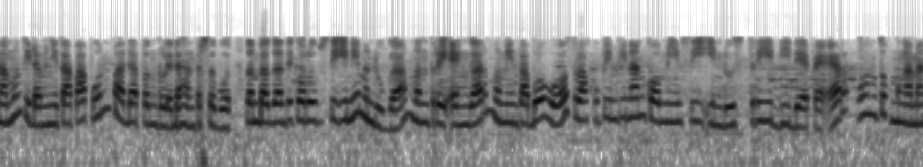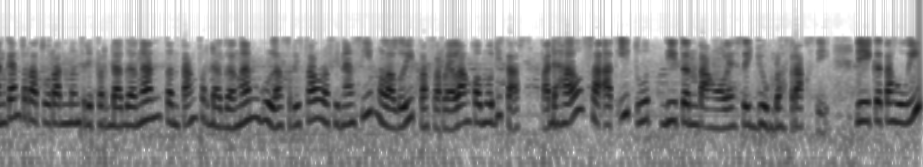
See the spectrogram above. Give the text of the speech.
namun tidak menyita apa pun pada penggeledahan tersebut. Lembaga anti korupsi ini menduga Menteri Enggar meminta Bowo selaku pimpinan Komisi Industri di DPR untuk mengamankan peraturan Menteri Perdagangan tentang perdagangan gula kristal rafinasi melalui pasar lelang komoditas. Padahal saat itu ditentang oleh sejumlah fraksi. Diketahui,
